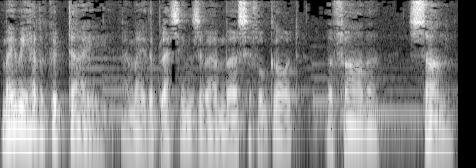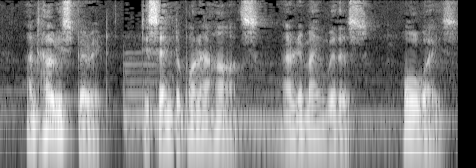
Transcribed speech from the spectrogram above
May we have a good day, and may the blessings of our merciful God, the Father, Son, and Holy Spirit descend upon our hearts and remain with us always.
